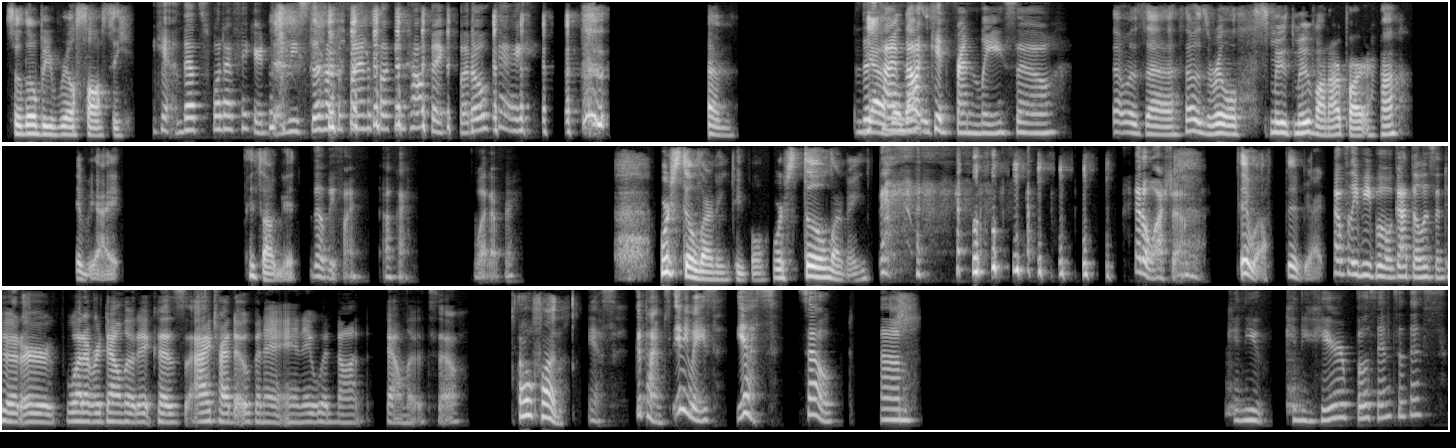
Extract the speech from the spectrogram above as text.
so they'll be real saucy. yeah, that's what I figured. We still have to find a fucking topic, but okay. um, This Yeah, time, that not was- kid friendly. So that was uh that was a real smooth move on our part, huh? It'll be alright. It's all good. they'll be fine. Okay, whatever. We're still learning, people. We're still learning. It'll wash out. It will. It'll be alright. Hopefully, people got to listen to it or whatever, download it because I tried to open it and it would not download. So Oh, fun. yes, good times. Anyways, yes. So, um, can you can you hear both ends of this?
